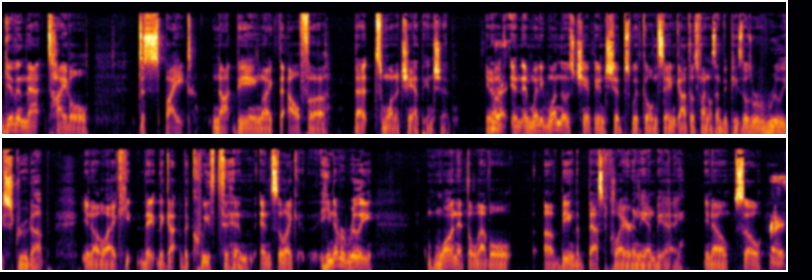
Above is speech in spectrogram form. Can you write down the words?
given that title despite not being like the alpha that's won a championship. You know, right. and, and when he won those championships with Golden State and got those finals MVPs, those were really screwed up. You know, like he, they, they got bequeathed to him. And so like he never really won at the level of being the best player in the NBA you know? So right.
